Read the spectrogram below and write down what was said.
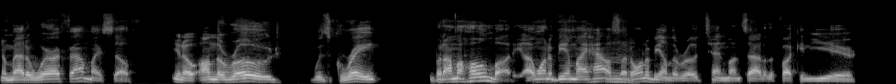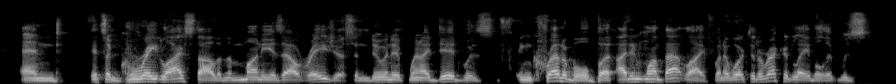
no matter where I found myself. You know, on the road was great, but I'm a homebody. I want to be in my house. Mm. I don't want to be on the road 10 months out of the fucking year. And it's a great lifestyle and the money is outrageous. And doing it when i did was incredible but i didn't want that life. When i worked at a record label it was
